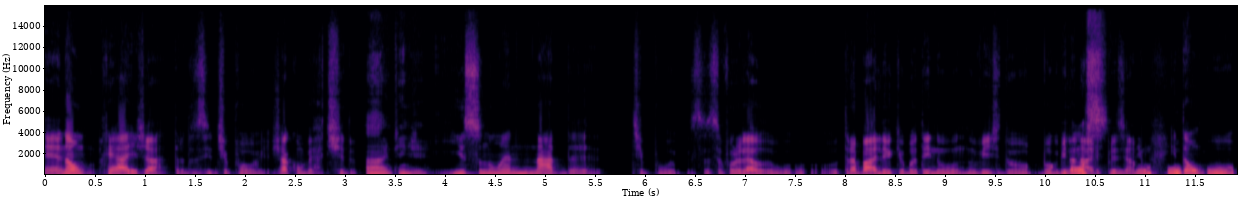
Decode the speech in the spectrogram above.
É, não, reais já, traduzido, tipo, já convertido. Ah, entendi. Isso não é nada, tipo, se você for olhar o, o, o trabalho que eu botei no, no vídeo do Bug Bilionário, por exemplo. um. Então, o,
